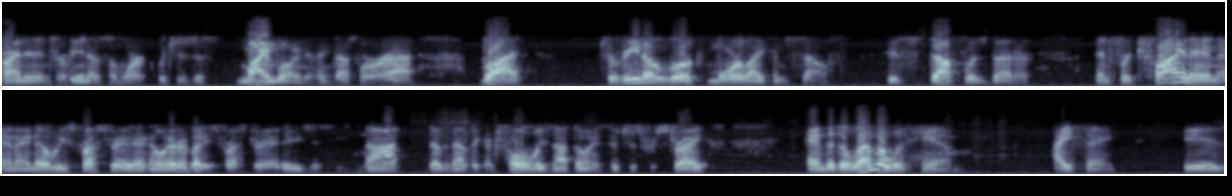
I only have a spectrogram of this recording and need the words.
Treinen and Trivino some work, which is just mind blowing to think that's where we're at. But Trivino looked more like himself. His stuff was better. And for Treinen, and I know he's frustrated. I know everybody's frustrated. He's just he's not doesn't have the control. He's not throwing pitches for strikes. And the dilemma with him, I think, is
